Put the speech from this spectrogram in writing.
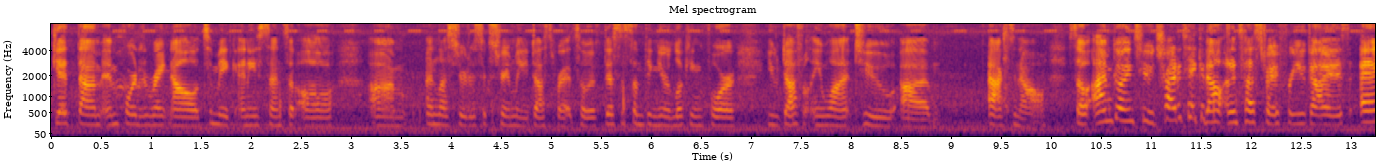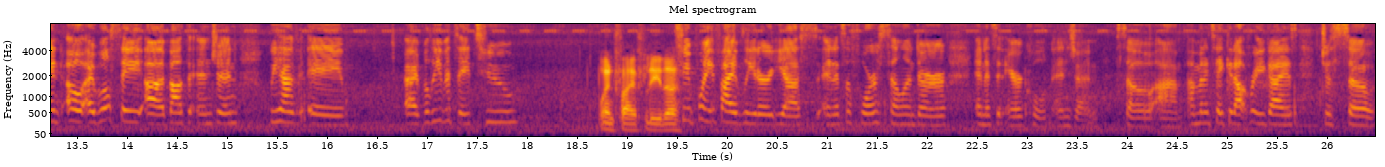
get them imported right now to make any sense at all. Um, unless you're just extremely desperate. So if this is something you're looking for, you definitely want to um, act now. So I'm going to try to take it out on a test drive for you guys. And oh, I will say uh, about the engine, we have a, I believe it's a two, 2.5 liter. 2.5 liter, yes, and it's a four cylinder and it's an air cooled engine. So um, I'm gonna take it out for you guys just so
